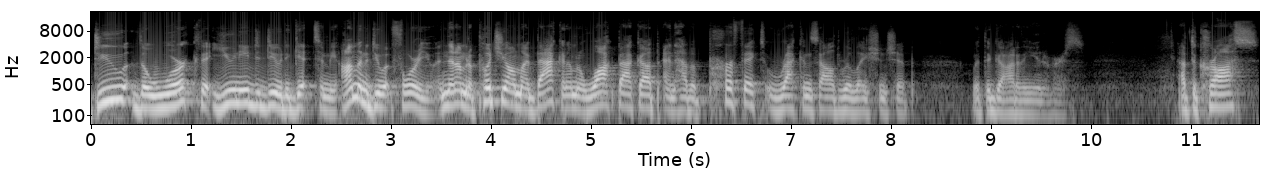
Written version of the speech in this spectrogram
do the work that you need to do to get to me. I'm going to do it for you. And then I'm going to put you on my back and I'm going to walk back up and have a perfect, reconciled relationship with the God of the universe. At the cross,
